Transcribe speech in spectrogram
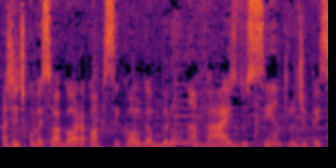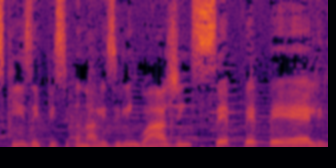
A gente conversou agora com a psicóloga Bruna Vaz, do Centro de Pesquisa em Psicanálise e Linguagem, CPPL.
